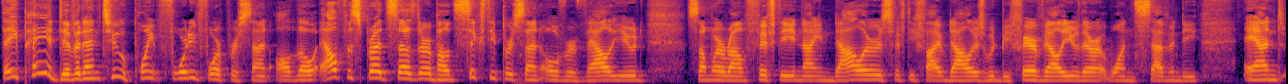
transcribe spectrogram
They pay a dividend too, 0.44%, although Alpha Spread says they're about 60% overvalued, somewhere around $59, $55 would be fair value there at 170. And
